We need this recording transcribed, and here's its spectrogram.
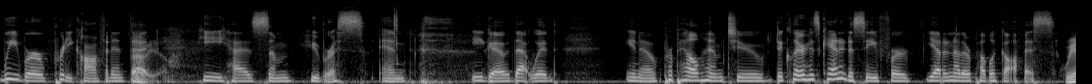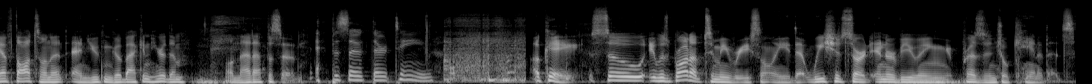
we were pretty confident that Oh, yeah. he has some hubris and ego that would, you know, propel him to declare his candidacy for yet another public office. We have thoughts on it, and you can go back and hear them on that episode. Episode thirteen. Okay, so it was brought up to me recently that we should start interviewing presidential candidates,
